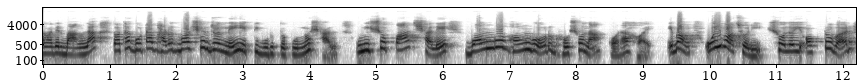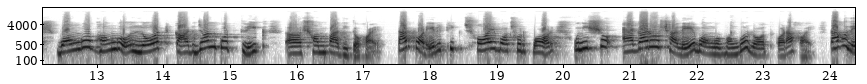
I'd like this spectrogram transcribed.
আমাদের বাংলা তথা গোটা ভারতবর্ষের জন্যই একটি গুরুত্বপূর্ণ সাল। উনিশশো সালে বঙ্গভঙ্গর ঘোষণা করা হয় এবং ওই বছরই ষোলোই অক্টোবর বঙ্গভঙ্গ লর্ড কার্জন কর্তৃক সম্পাদিত হয়। তারপরের ঠিক ছয় বছর পর উনিশশো এগারো সালে বঙ্গভঙ্গ রদ করা হয়। তাহলে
